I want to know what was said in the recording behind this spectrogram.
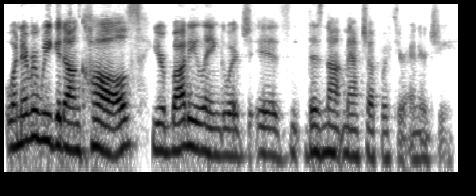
whenever we get on calls, your body language is does not match up with your energy.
